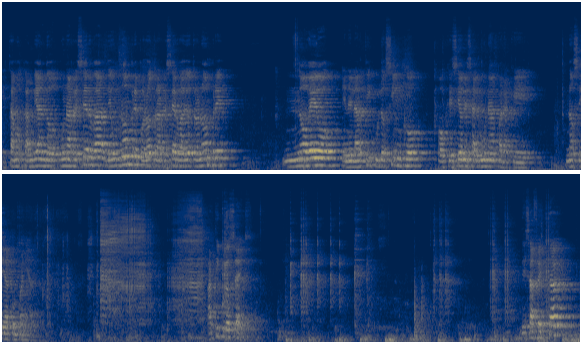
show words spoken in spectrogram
Estamos cambiando una reserva de un nombre por otra reserva de otro nombre. No veo en el artículo 5 objeciones alguna para que no sea acompañado. Artículo 6. Desafectar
